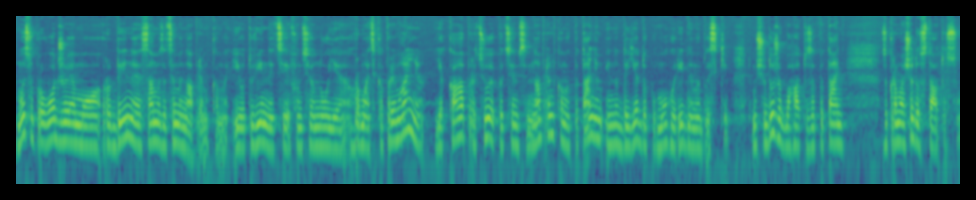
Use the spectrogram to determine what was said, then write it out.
Ми супроводжуємо родини саме за цими напрямками. І от у Вінниці функціонує громадська приймальня, яка працює по цим всім напрямкам і питанням і надає допомогу рідним і близьким. Тому що дуже багато запитань, зокрема щодо статусу.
